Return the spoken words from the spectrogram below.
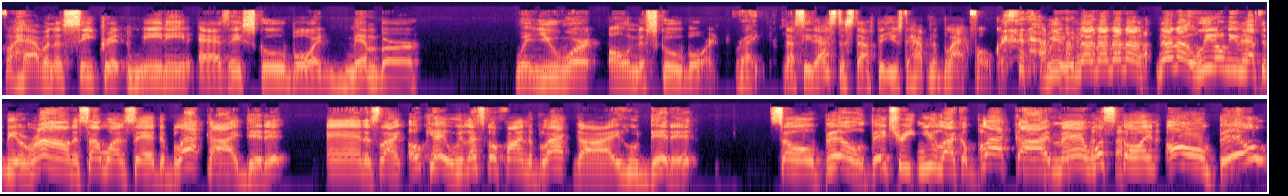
for having a secret meeting as a school board member when you weren't on the school board. Right. Now, see, that's the stuff that used to happen to black folk. We, no, no, no, no, no, no. We don't even have to be around. And someone said the black guy did it, and it's like, okay, we let's go find the black guy who did it. So, Bill, they treating you like a black guy, man. What's going on, Bill?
